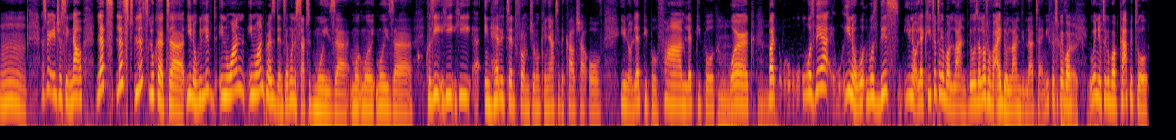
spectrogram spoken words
That's very interesting. Now let's let's let's look at uh, you know we lived in one in one presidency. I'm going to start with Moise uh, Mo, Mo, Moise because he he he uh, inherited from Jomo Kenyatta the culture of you know let people farm, let people work. But was there you know was this you know like if you're talking about land, there was a lot of idle land in that time. If you're talking about when you're talking about capital,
